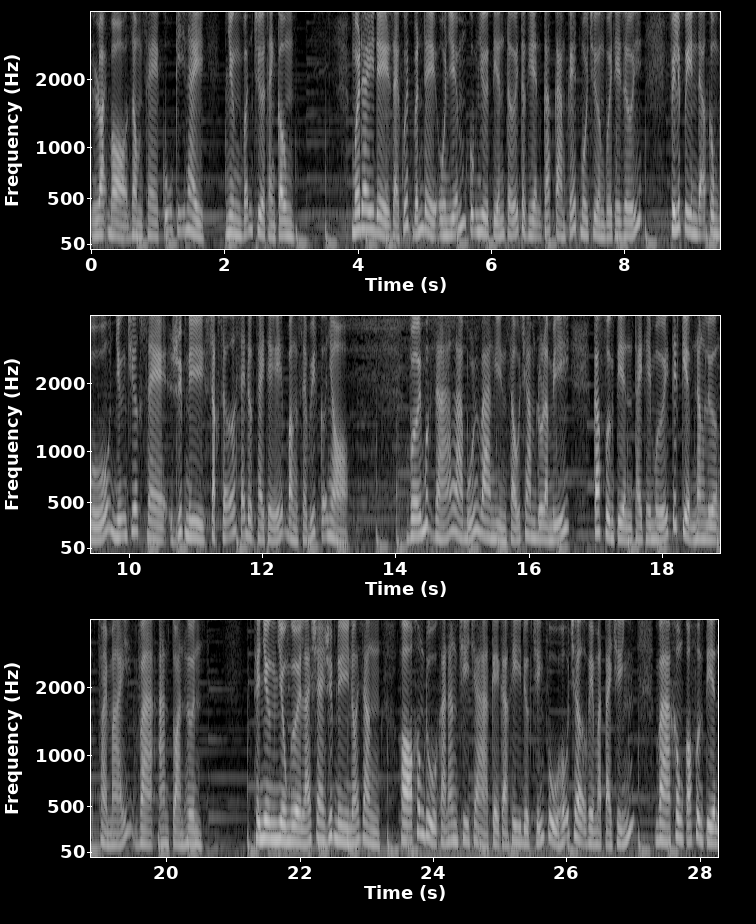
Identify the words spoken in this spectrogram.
loại bỏ dòng xe cũ kỹ này nhưng vẫn chưa thành công. Mới đây để giải quyết vấn đề ô nhiễm cũng như tiến tới thực hiện các cam kết môi trường với thế giới, Philippines đã công bố những chiếc xe Jeepney sặc sỡ sẽ được thay thế bằng xe buýt cỡ nhỏ. Với mức giá là 43.600 đô la Mỹ, các phương tiện thay thế mới tiết kiệm năng lượng, thoải mái và an toàn hơn. Thế nhưng nhiều người lái xe Jeepney nói rằng họ không đủ khả năng chi trả kể cả khi được chính phủ hỗ trợ về mặt tài chính và không có phương tiện,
